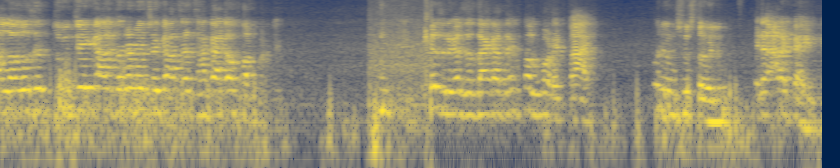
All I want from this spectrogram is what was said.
আল্লাহ বলছে, তুই যে গাছ ধরে রয়েছে, গাছে ফল পড়বে। খেজুর গাছে ফল পড়ে সুস্থ হইল। এটা আরেক কাহিনী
